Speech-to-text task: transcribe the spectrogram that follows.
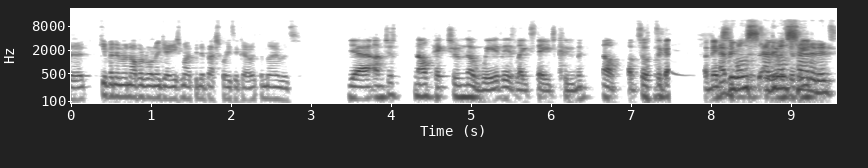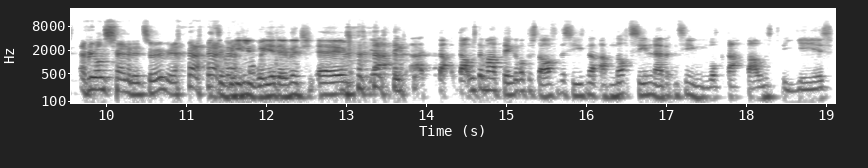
that giving him another run of games might be the best way to go at the moment. Yeah, I'm just now picturing though weirdly as late stage Koeman. No, I'm sort of getting. Everyone's everyone's turning really- in, everyone's turning into him. Yeah, It's a really weird image. Um, yeah, I think that, that was the mad thing about the start of the season. I've not seen an Everton team look that balanced for years.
